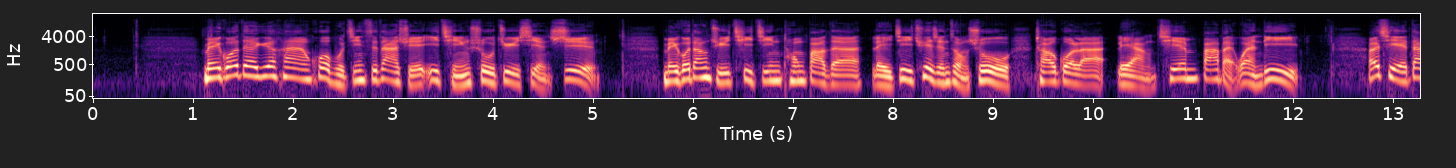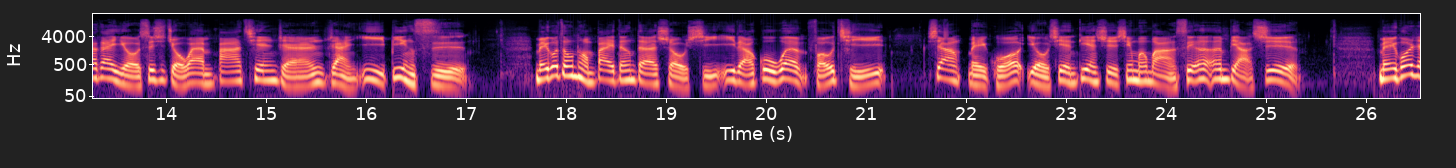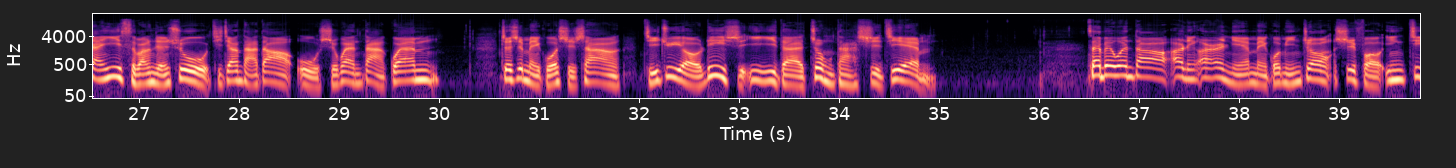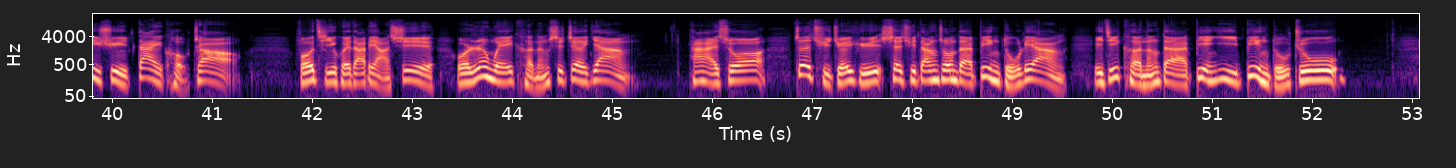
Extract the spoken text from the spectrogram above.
美国的约翰霍普金斯大学疫情数据显示。美国当局迄今通报的累计确诊总数超过了两千八百万例，而且大概有四十九万八千人染疫病死。美国总统拜登的首席医疗顾问福奇向美国有线电视新闻网 CNN 表示，美国染疫死亡人数即将达到五十万大关，这是美国史上极具有历史意义的重大事件。在被问到二零二二年美国民众是否应继续戴口罩，佛奇回答表示：“我认为可能是这样。”他还说：“这取决于社区当中的病毒量以及可能的变异病毒株。”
